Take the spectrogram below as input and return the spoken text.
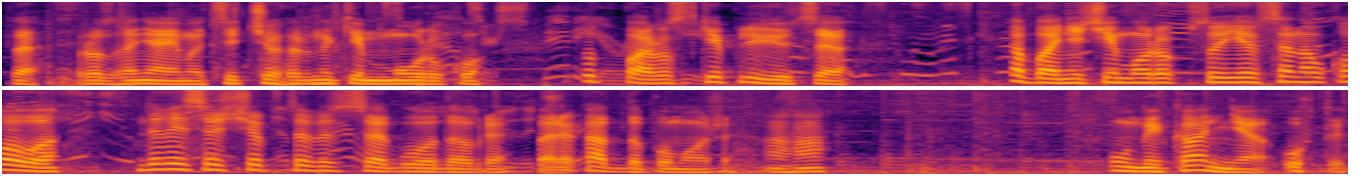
Все, розганяємо ці чагарники мороку. Тут паростки плюються. Кабанячий морок псує все навколо. Дивися, щоб тебе все було добре. Перекат допоможе. Ага. Уникання. Ух ти.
